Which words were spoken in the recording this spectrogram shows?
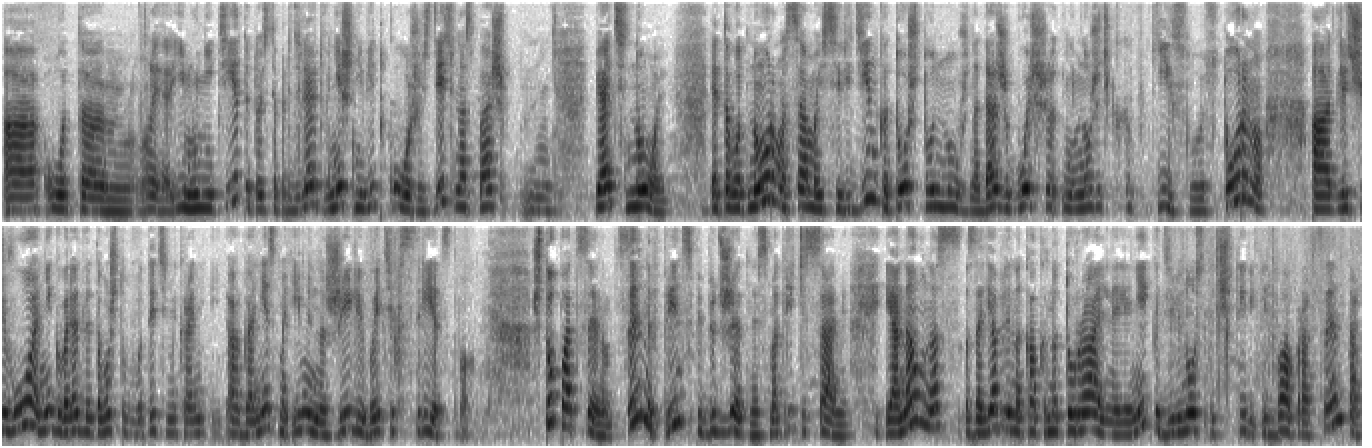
а, от эм, иммунитета, то есть определяют внешний вид кожи. Здесь у нас pH 5.0. Это вот норма, самая серединка, то, что нужно, даже больше немножечко в кислую светлую сторону. А для чего? Они говорят для того, чтобы вот эти микроорганизмы именно жили в этих средствах. Что по ценам? Цены, в принципе, бюджетные, смотрите сами. И она у нас заявлена как натуральная линейка, 94,2%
